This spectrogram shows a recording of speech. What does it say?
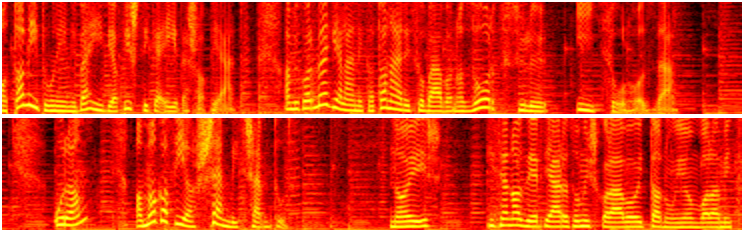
A tanítónéni behívja Pistike édesapját. Amikor megjelenik a tanári szobában a zord szülő, így szól hozzá. Uram, a maga fia semmit sem tud. Na és? Hiszen azért járatom iskolába, hogy tanuljon valamit.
